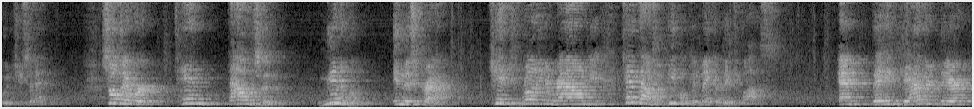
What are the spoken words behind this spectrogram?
Wouldn't you say? So there were 10,000 minimum in this crowd. Kids running around. 10,000 people can make a big fuss. And they had gathered there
